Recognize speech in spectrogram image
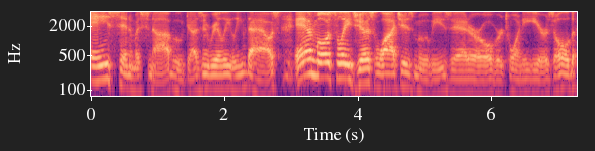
a cinema snob who doesn't really leave the house and mostly just watches movies that are over 20 years old,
